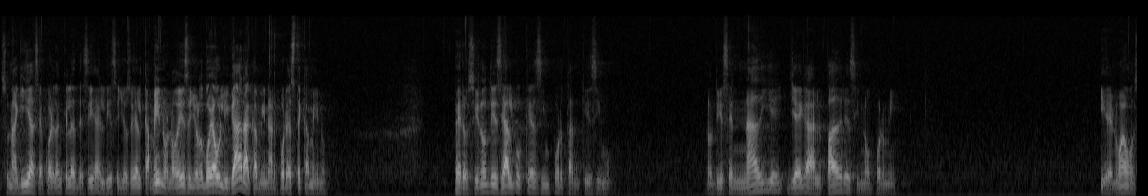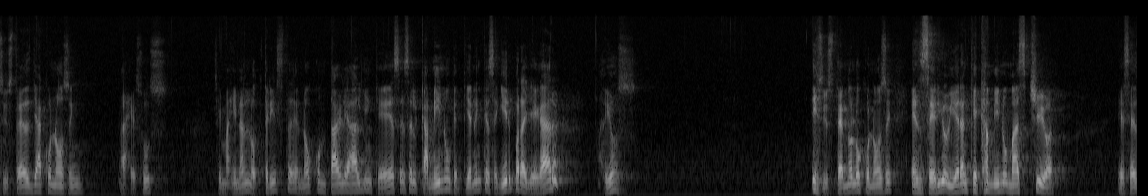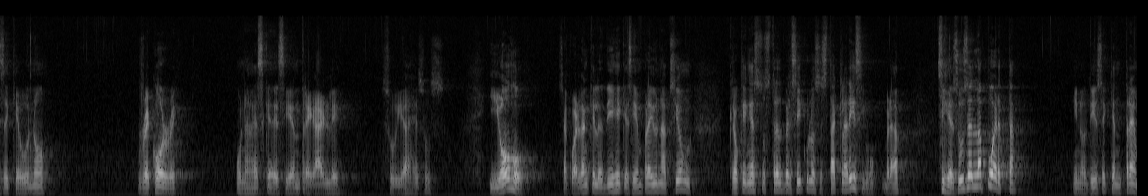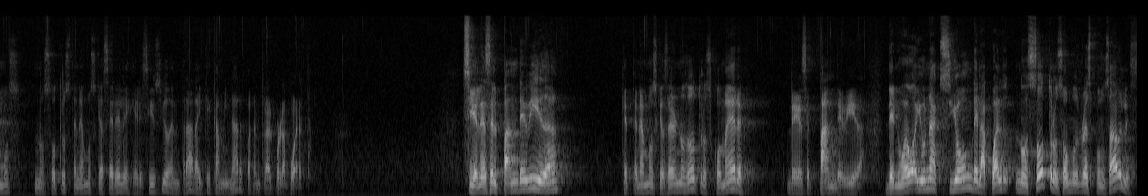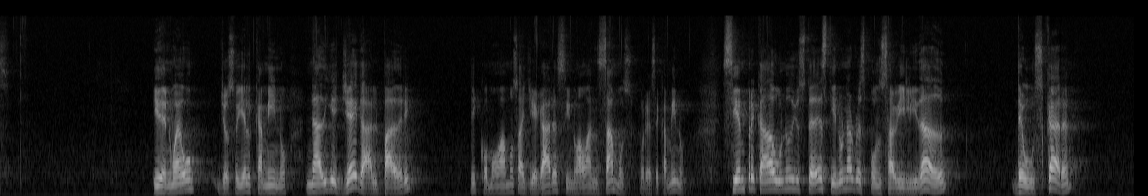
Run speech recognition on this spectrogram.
es una guía, ¿se acuerdan que les decía? Él dice, yo soy el camino, no dice, yo los voy a obligar a caminar por este camino. Pero sí nos dice algo que es importantísimo. Nos dice, nadie llega al Padre sino por mí. Y de nuevo, si ustedes ya conocen a Jesús, ¿se imaginan lo triste de no contarle a alguien que ese es el camino que tienen que seguir para llegar a Dios? Y si usted no lo conoce, en serio vieran qué camino más chiva es ese que uno recorre una vez que decide entregarle su vida a Jesús. Y ojo, ¿se acuerdan que les dije que siempre hay una acción? Creo que en estos tres versículos está clarísimo, ¿verdad? Si Jesús es la puerta y nos dice que entremos, nosotros tenemos que hacer el ejercicio de entrar, hay que caminar para entrar por la puerta. Si Él es el pan de vida, ¿qué tenemos que hacer nosotros? Comer de ese pan de vida. De nuevo hay una acción de la cual nosotros somos responsables. Y de nuevo, yo soy el camino. Nadie llega al Padre. ¿Y cómo vamos a llegar si no avanzamos por ese camino? Siempre cada uno de ustedes tiene una responsabilidad de buscar,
